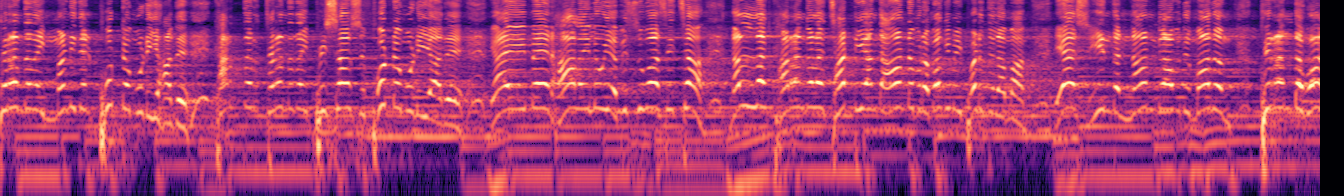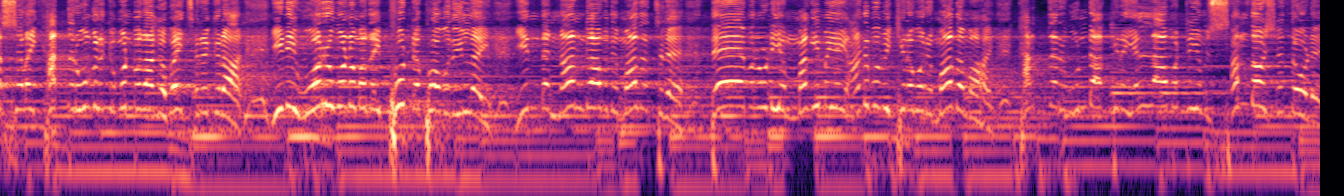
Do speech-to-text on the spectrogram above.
திறந்ததை மனிதன் பூட்ட முடியாது. கர்த்தர் திறந்ததை பிசாசு பூட்ட முடியாது. ஆமென் ஹalleluya விசுவாசிச்சா நல்ல கரங்களை சாட்டி அந்த ஆண்டவரை மகிமைப்படுத்தலாமா? எஸ் இந்த நான்காவது மாதம் திறந்த வாசலை கர்த்தர் உங்களுக்கு முன்பதாக வைத்திருக்கிறார். இனி ஒருவனும் அதை பூட்ட போவது இல்லை இந்த நான்காவது மாதத்தில் தேவனுடைய மகிமையை அனுபவிக்கிற ஒரு மாதமாய் கர்த்தர் உண்டாக்கிற எல்லாவற்றையும் சந்தோஷத்தோடு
